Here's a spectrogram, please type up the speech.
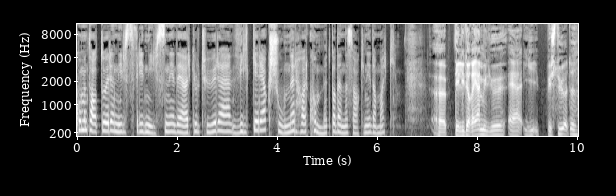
Kommentator Nils Frid Nilsen i DR Kultur, eh, hvilke reaksjoner har kommet på denne saken i Danmark? Øh, det litterære miljøet er i bestyrtet.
